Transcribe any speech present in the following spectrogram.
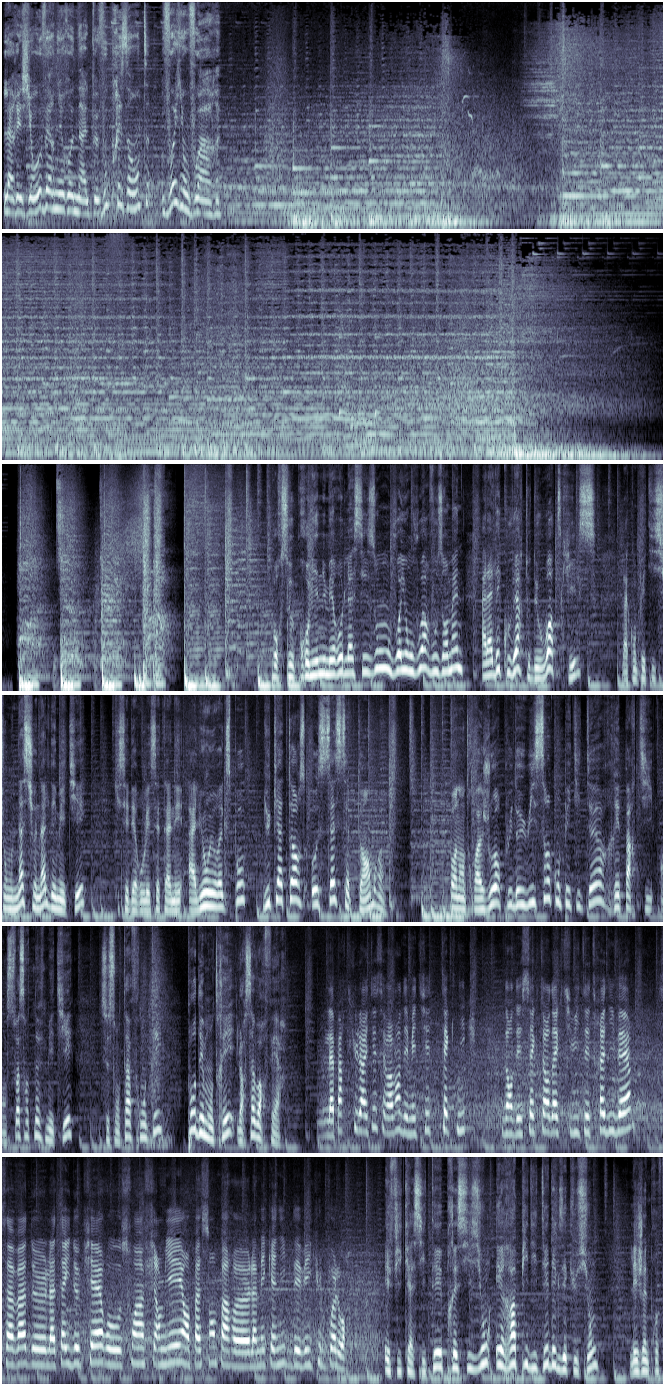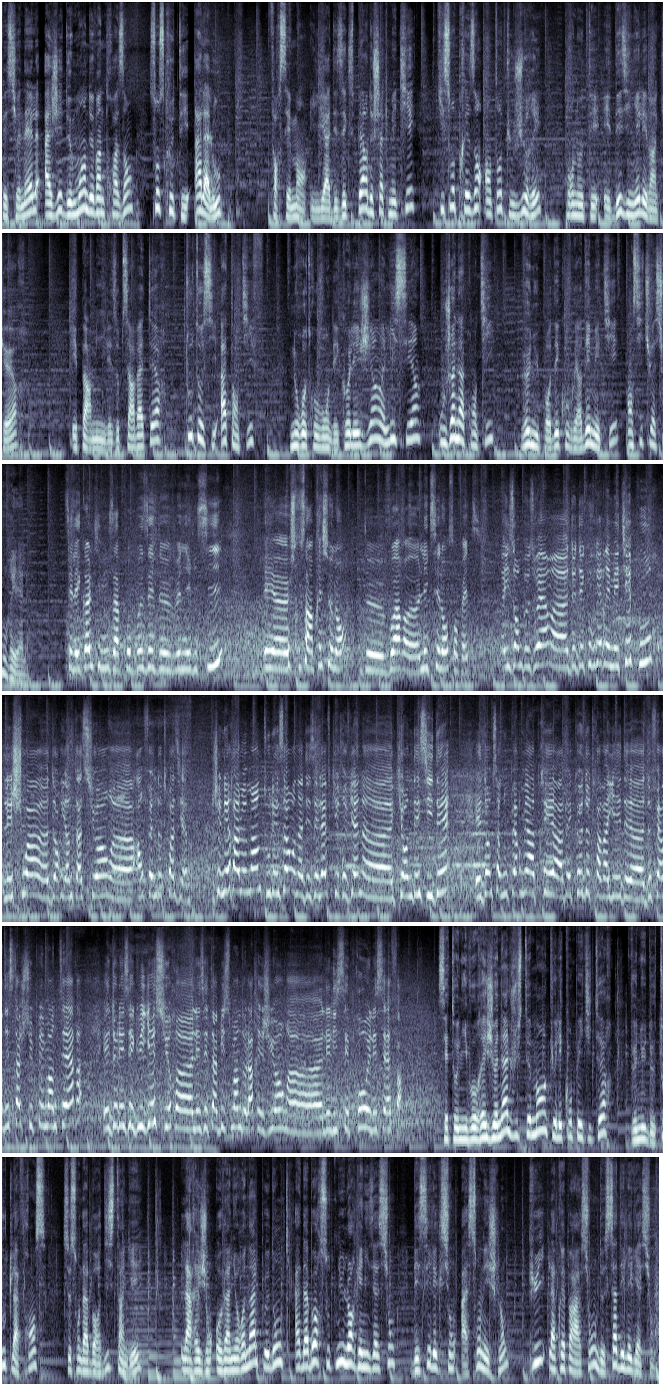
La région Auvergne-Rhône-Alpes vous présente Voyons voir. Pour ce premier numéro de la saison, Voyons voir vous emmène à la découverte de WorldSkills, la compétition nationale des métiers qui s'est déroulée cette année à Lyon Eurexpo du 14 au 16 septembre. Pendant trois jours, plus de 800 compétiteurs répartis en 69 métiers se sont affrontés pour démontrer leur savoir-faire. La particularité, c'est vraiment des métiers techniques dans des secteurs d'activité très divers. Ça va de la taille de pierre aux soins infirmiers en passant par euh, la mécanique des véhicules poids lourds. Efficacité, précision et rapidité d'exécution, les jeunes professionnels âgés de moins de 23 ans sont scrutés à la loupe. Forcément, il y a des experts de chaque métier qui sont présents en tant que jurés pour noter et désigner les vainqueurs. Et parmi les observateurs, tout aussi attentifs, nous retrouvons des collégiens, lycéens ou jeunes apprentis venus pour découvrir des métiers en situation réelle. C'est l'école qui nous a proposé de venir ici et euh, je trouve ça impressionnant de voir euh, l'excellence en fait. Ils ont besoin euh, de découvrir les métiers pour les choix euh, d'orientation euh, en fin de troisième. Généralement, tous les ans, on a des élèves qui reviennent, qui ont des idées. Et donc, ça nous permet après, avec eux, de travailler, de, faire des stages supplémentaires et de les aiguiller sur les établissements de la région, les lycées pro et les CFA. C'est au niveau régional, justement, que les compétiteurs venus de toute la France se sont d'abord distingués la région Auvergne-Rhône-Alpes donc a d'abord soutenu l'organisation des sélections à son échelon, puis la préparation de sa délégation.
